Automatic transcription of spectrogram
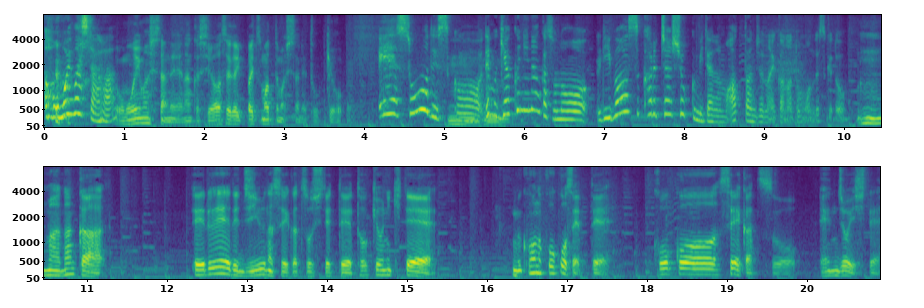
あ思いました？う 思いましたね。なんか幸せがいっぱい詰まってましたね東京。えーそうですか、うんでも逆になんかそのリバースカルチャーショックみたいなのもあったんじゃないかなと思うんですけど。うん、まあなんか LA で自由な生活をしてて東京に来て向こうの高校生って高校生活をエンジョイして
